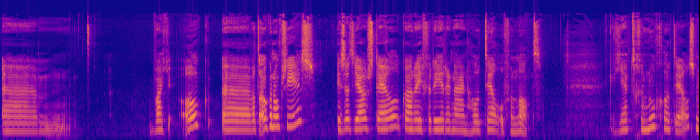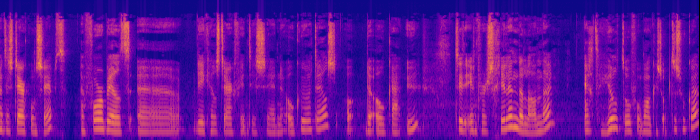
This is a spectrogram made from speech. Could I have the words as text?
Um, wat, je ook, uh, wat ook een optie is, is dat jouw stijl kan refereren naar een hotel of een land. Kijk, je hebt genoeg hotels met een sterk concept. Een voorbeeld die ik heel sterk vind is de OQ-hotels, de OKU. Het zit in verschillende landen echt heel tof om ook eens op te zoeken.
